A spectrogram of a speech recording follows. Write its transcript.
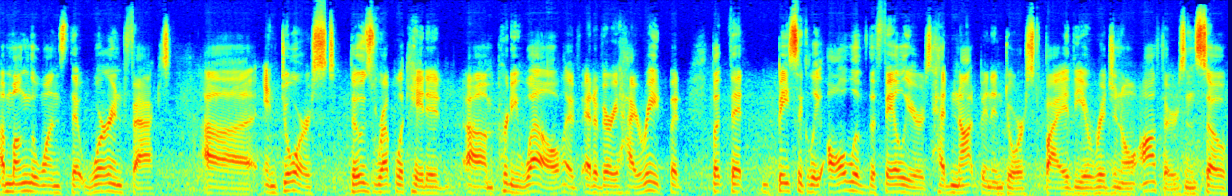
among the ones that were in fact uh, endorsed, those replicated um, pretty well at, at, a very high rate, but, but that basically all of the failures had not been endorsed by the original authors. And so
